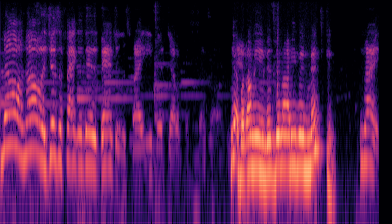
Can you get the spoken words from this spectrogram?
No, no, it's just the fact that they're evangelists, right? Evangelicals. Yeah, but I mean they're, not even mentioned. Right.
